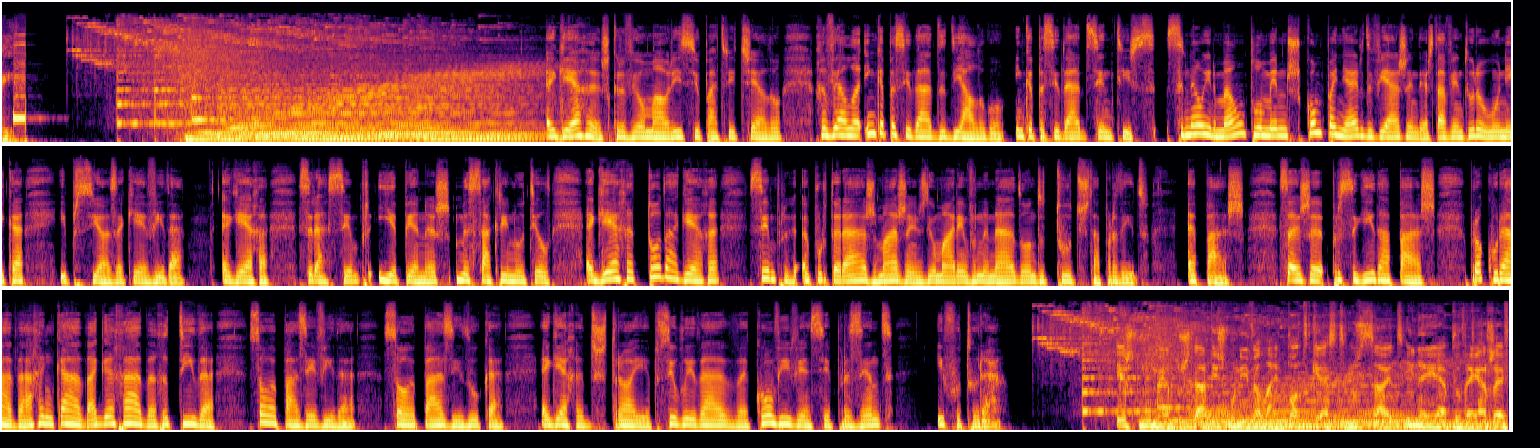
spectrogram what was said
si. A guerra, escreveu Maurício Patriciello, revela incapacidade de diálogo, incapacidade de sentir-se, se não irmão, pelo menos companheiro de viagem desta aventura única e preciosa que é a vida. A guerra será sempre e apenas massacre inútil. A guerra, toda a guerra, sempre aportará às margens de um mar envenenado onde tudo está perdido a paz. Seja perseguida a paz, procurada, arrancada, agarrada, retida. Só a paz é vida. Só a paz educa. A guerra destrói a possibilidade da convivência presente e futura. Este momento está disponível em podcast no site e na app da RGF.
